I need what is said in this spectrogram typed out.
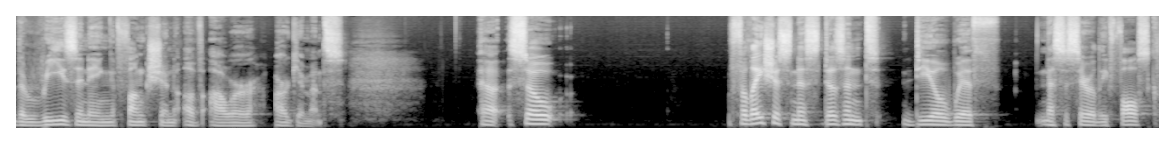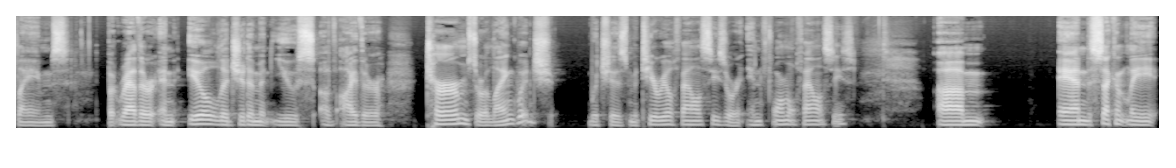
the reasoning function of our arguments. Uh, so, fallaciousness doesn't deal with necessarily false claims, but rather an illegitimate use of either terms or language, which is material fallacies or informal fallacies. Um, and secondly,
